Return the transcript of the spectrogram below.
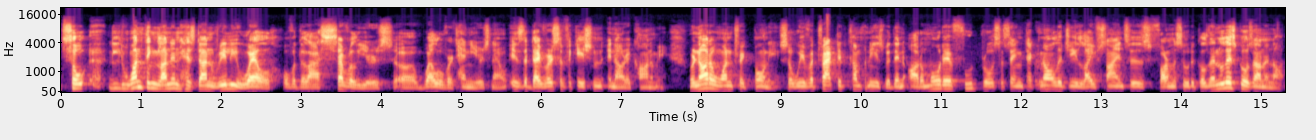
So uh, one thing London has done really well over the last several years, uh, well over 10 years now, is the diversification in our economy. We're not a one-trick pony. So we've attracted companies within automotive, food processing, technology, life sciences, pharmaceuticals, and the list goes on and on.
